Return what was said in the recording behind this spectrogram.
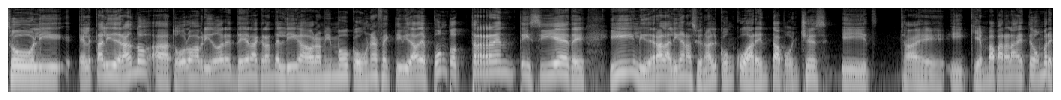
So, li- él está liderando a todos los abridores de las grandes ligas ahora mismo con una efectividad de .37 y lidera la Liga Nacional con 40 ponches y ¿sabes? ¿Y quién va a parar a este hombre?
